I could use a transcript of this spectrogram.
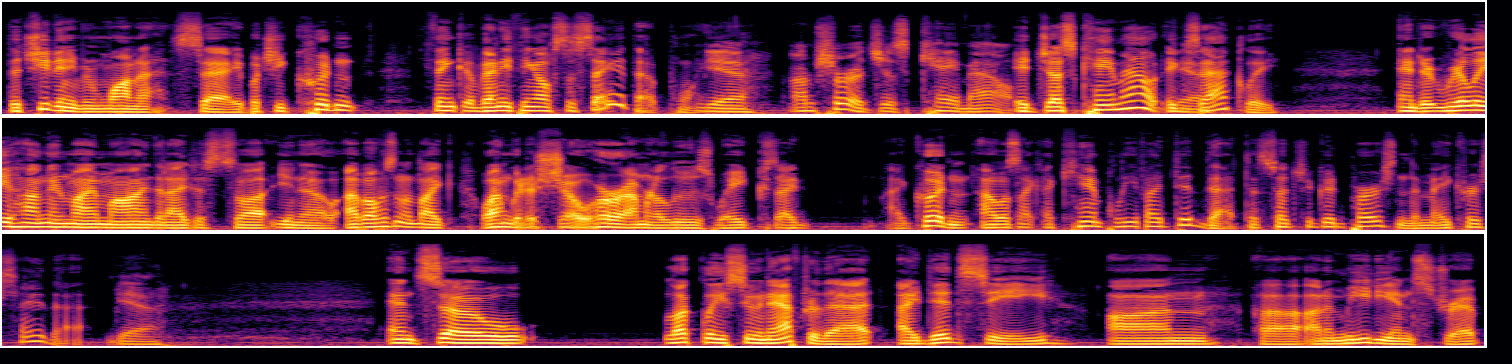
that she didn't even want to say, but she couldn't think of anything else to say at that point. Yeah. I'm sure it just came out. It just came out Yeah. exactly, and it really hung in my mind. And I just thought, you know, I wasn't like, "Oh, I'm going to show her I'm going to lose weight" because I, I couldn't. I was like, I can't believe I did that to such a good person to make her say that. yeah. And so, luckily, soon after that, I did see on uh, on a median strip,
